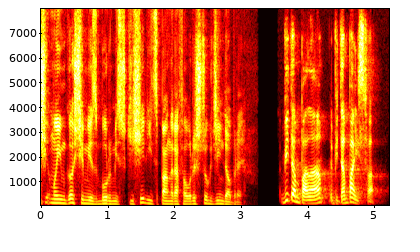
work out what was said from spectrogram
Dziś moim gościem jest burmistrz Kisielic, pan Rafał Ryszczuk. Dzień dobry. Witam pana, witam państwa.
